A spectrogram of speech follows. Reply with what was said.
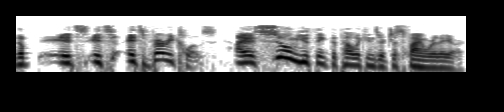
the, it's it's it's very close. I assume you think the Pelicans are just fine where they are.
